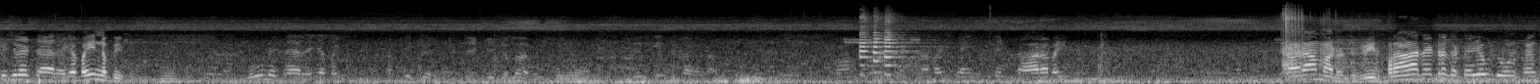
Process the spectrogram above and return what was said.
ਪਿਛਲੇ ਟਾਇਰ ਹੈਗਾ ਬਾਈ 90 ਫੁੱਟ। ਮੂੰਹ ਦੇ ਟਾਇਰ ਹੈਗਾ ਬਾਈ 80 ਕਿਲੋ ਇੱਕ ਹੀ ਚੱਲਾ ਬਈ। ਸਾਰਾ ਬਾਈ ਸਾਰਾ ਮਾਡਲ ਜਸਵੀਰ ਪੁਰਾਣਾ ਟਰੈਕਟਰ ਕੱਟਿਆ ਜਾਊ ਲੋਨ ਫੈਂਸ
